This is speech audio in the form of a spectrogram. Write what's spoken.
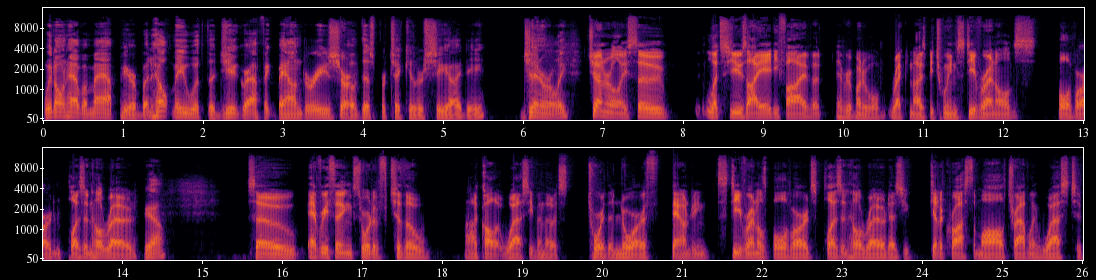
We don't have a map here, but Mhm. help me with the geographic boundaries Sure. of this particular CID. Generally, Generally, so let's use I eighty five that everybody will recognize between Steve Reynolds Boulevard and Pleasant Hill Road. yeah. So everything sort of to the I call it west, even though it's toward the north, bounding Steve Reynolds Boulevard's Pleasant Hill Road as you get across the mall, traveling west to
